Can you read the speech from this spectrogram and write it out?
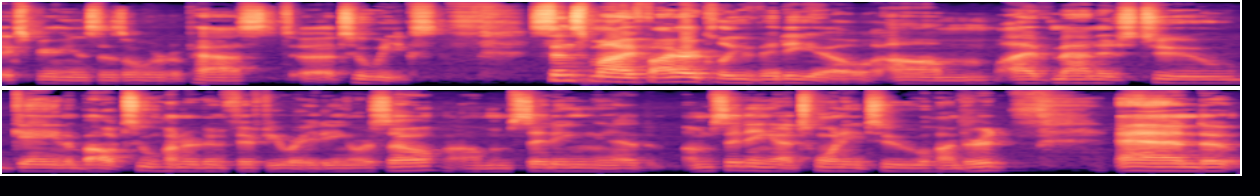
experiences over the past uh, two weeks. Since my Firecleave video, um, I've managed to gain about 250 rating or so. Um, I'm sitting at I'm sitting at 2200, and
